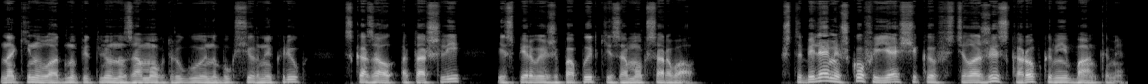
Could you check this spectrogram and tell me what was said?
накинул одну петлю на замок, другую на буксирный крюк, Сказал «отошли», и с первой же попытки замок сорвал. Штабеля мешков и ящиков, стеллажи с коробками и банками.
